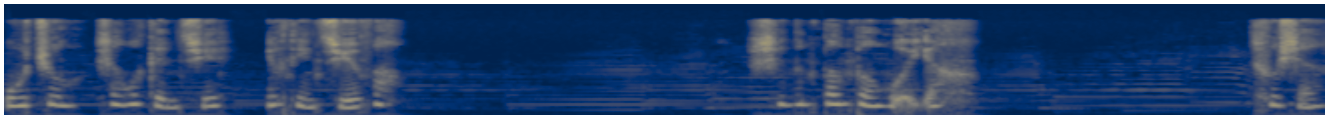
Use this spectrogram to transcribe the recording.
无助让我感觉有点绝望。谁能帮帮我呀？突然，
